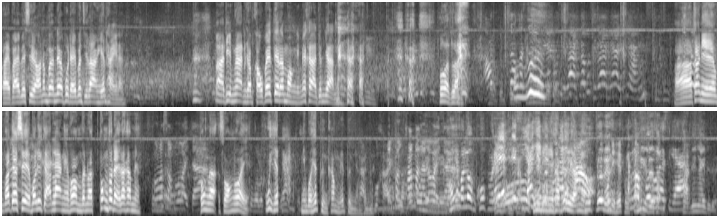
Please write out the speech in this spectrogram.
ไปไปไปเสือเอาน้ำเพิ่นเด้อผู้ใดเพิ่นสิล้างเฮ็ดให้นั่นมาทีมงานครับ เขาไปเตะละหมองนี่แม่ค้าจนหยันโพดหลายอ่าทางนี้ว่าแต่ซื้อบริการล้างให้พร้อมเพิ่นว่าทงเท่าใดแล้วครับเนี่ยทงละสองร้อยจ้าทงละ200อุ้ย เฮ็ดนี่บ่เฮ็ดผึ่งค่ำเฮ็ดผึ่งหยังเพิ่นผู้ขายเป็นคนข้ามมาละร้อยจ้ายังมาล่มคุบเลยเด็กเสียนี่นี่ครับเหลืองๆนี่เรื่องโอ้นี้นี่เฮ็ดผึ่งล่คำมคุบเลยเสียขาดยังไงดิเด้อ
